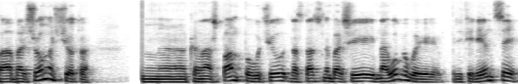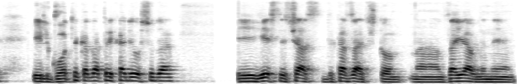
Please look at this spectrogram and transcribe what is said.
по большому счету, Э, Карнашпан получил достаточно большие налоговые преференции и льготы, когда приходил сюда. И если сейчас доказать, что э, заявленные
